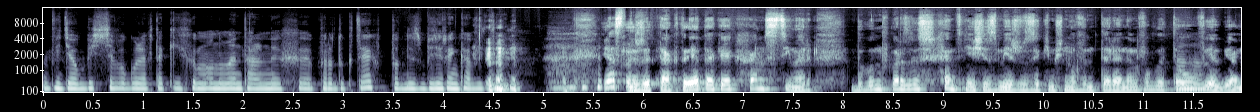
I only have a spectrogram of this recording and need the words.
widziałbyś się w ogóle w takich monumentalnych produkcjach? Podniósłbyś rękawicę? Jasne, że tak. To ja tak jak Hans Zimmer, bo bym bardzo chętnie się zmierzył z jakimś nowym terenem. W ogóle to mhm. uwielbiam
